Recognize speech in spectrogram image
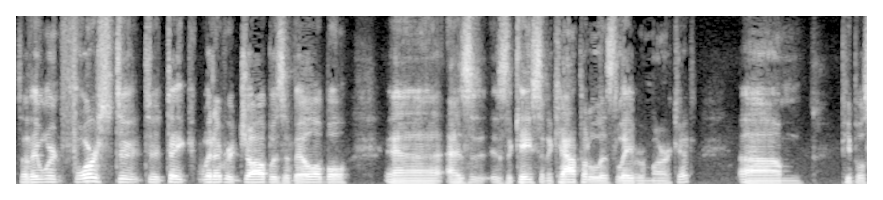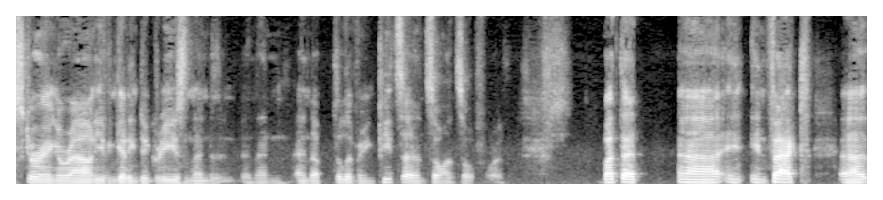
So they weren't forced to, to take whatever job was available, uh, as is the case in a capitalist labor market. Um, people scurrying around, even getting degrees, and then and then end up delivering pizza and so on and so forth. But that, uh, in, in, fact, uh,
